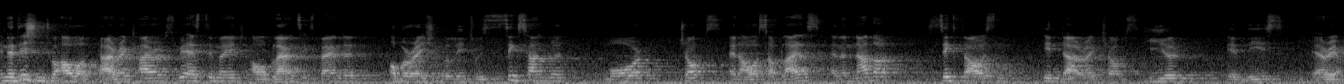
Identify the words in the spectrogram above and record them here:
In addition to our direct hires, we estimate our plant's expanded operation will lead to 600 more jobs at our suppliers and another 6,000 indirect jobs here in this area.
